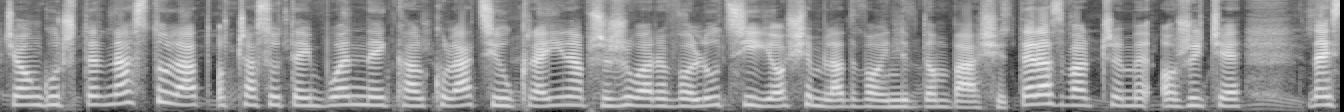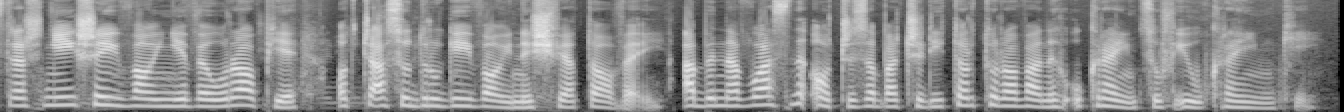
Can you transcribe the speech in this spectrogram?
W ciągu 14 lat od czasu tej błędnej kalkulacji Ukraina przeżyła rewolucję i 8 lat wojny w Donbasie. Teraz walczymy o życie w najstraszniejszej wojnie w Europie od czasu II wojny światowej, aby na własne oczy zobaczyli torturowanych Ukraińców i Ukrainki.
